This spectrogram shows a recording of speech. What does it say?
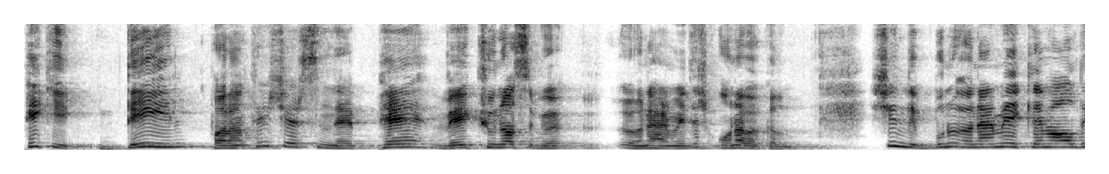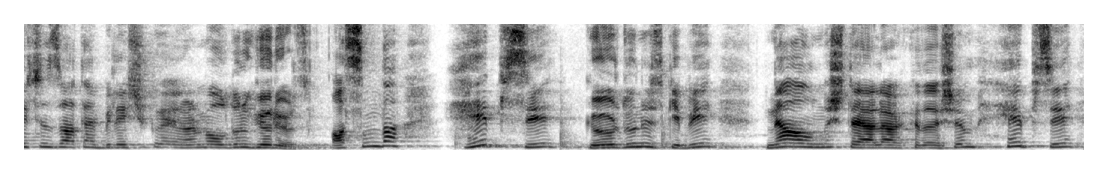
Peki değil parantez içerisinde P ve Q nasıl bir önermedir ona bakalım. Şimdi bunu önerme eklemi aldığı için zaten bileşik ve önerme olduğunu görüyoruz. Aslında hepsi gördüğünüz gibi ne almış değerli arkadaşım? Hepsi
